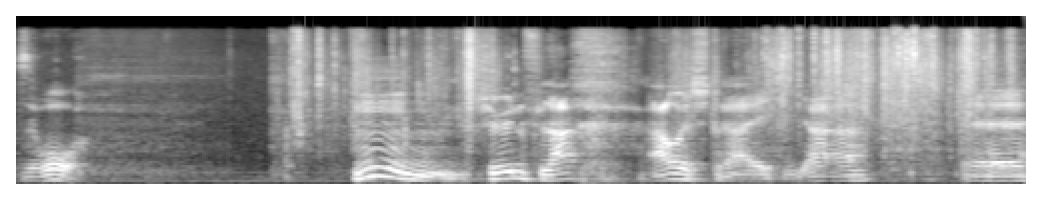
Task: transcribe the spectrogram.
So. Hm, schön flach ausstreichen, ja. Äh,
